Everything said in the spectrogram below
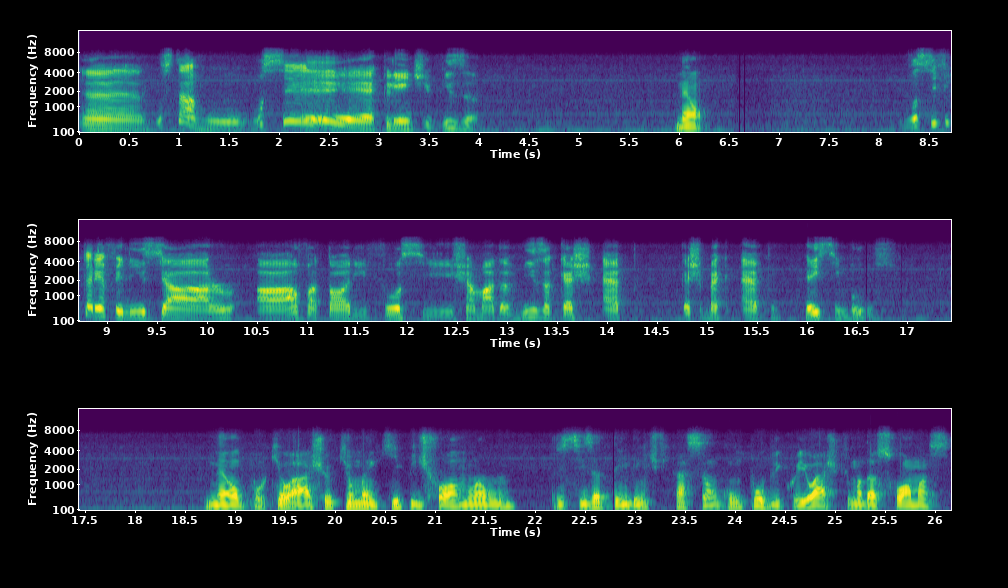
é, Gustavo, você é cliente Visa? Não. Você ficaria feliz se a, a AlphaTauri fosse chamada Visa Cash App, Cashback App Racing Bulls? Não, porque eu acho que uma equipe de Fórmula 1 precisa ter identificação com o público, e eu acho que uma das formas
